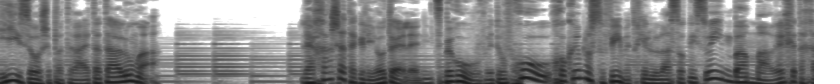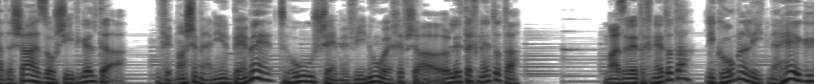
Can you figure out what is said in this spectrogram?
היא זו שפתרה את התעלומה. לאחר שהתגליות האלה נצברו ודווחו, חוקרים נוספים התחילו לעשות ניסויים במערכת החדשה הזו שהתגלתה, ומה שמעניין באמת הוא שהם הבינו איך אפשר לתכנת אותה. מה זה לתכנת אותה? לגרום לה להתנהג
